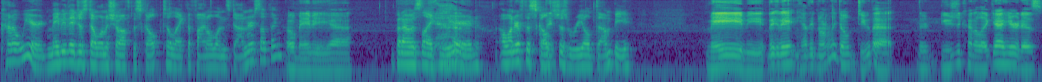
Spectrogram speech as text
kind of weird. Maybe they just don't want to show off the sculpt till like the final one's done or something. oh maybe yeah. But I was like, Yeah. weird. I wonder if the sculpt's They- just real dumpy. Maybe they, they yeah they normally don't do that. They're usually kind of like yeah here it is,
